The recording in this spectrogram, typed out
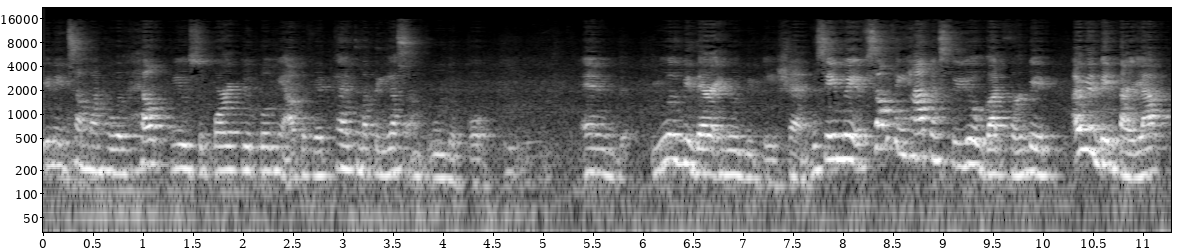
You need someone who will help you, support you, pull me out of it, kahit matigas ang ulo ko. And you will be there and you will be patient. The same way, if something happens to you, God forbid, I will be in Tarlac.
